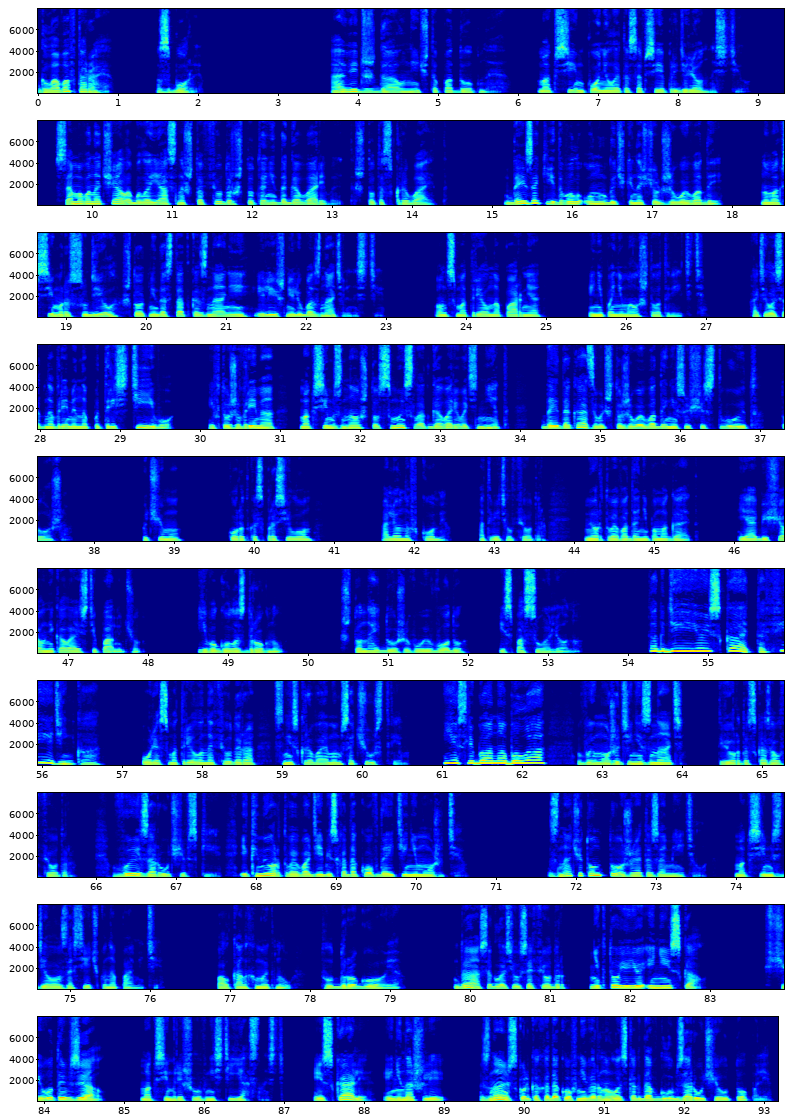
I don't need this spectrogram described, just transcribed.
Глава вторая. Сборы. А ведь ждал нечто подобное. Максим понял это со всей определенностью. С самого начала было ясно, что Федор что-то не договаривает, что-то скрывает. Да и закидывал он удочки насчет живой воды, но Максим рассудил, что от недостатка знаний и лишней любознательности. Он смотрел на парня и не понимал, что ответить. Хотелось одновременно потрясти его — и в то же время Максим знал, что смысла отговаривать нет, да и доказывать, что живой воды не существует, тоже. «Почему?» — коротко спросил он. «Алена в коме», — ответил Федор. «Мертвая вода не помогает. Я обещал Николаю Степановичу...» Его голос дрогнул. «Что найду живую воду и спасу Алену». «Так где ее искать-то, Феденька?» Оля смотрела на Федора с нескрываемым сочувствием. «Если бы она была...» «Вы можете не знать», — твердо сказал Федор. «Вы, Заручьевские, и к мертвой воде без ходаков дойти не можете». Значит, он тоже это заметил. Максим сделал засечку на памяти. Полкан хмыкнул. «Тут другое». «Да», — согласился Федор, — «никто ее и не искал». «С чего ты взял?» Максим решил внести ясность. Искали и не нашли. Знаешь, сколько ходаков не вернулось, когда вглубь заручья утопали?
